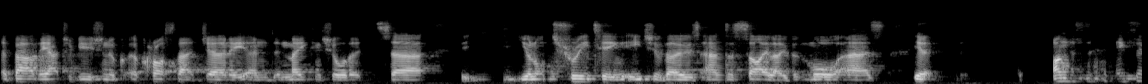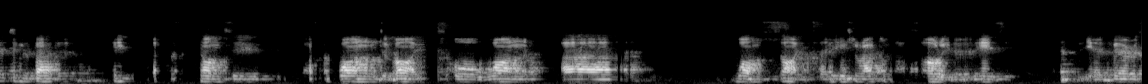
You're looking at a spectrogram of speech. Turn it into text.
about the attribution across that journey and, and making sure that uh, you're not treating each of those as a silo, but more as you know, accepting the fact that people come to one device or one uh, one site and interact with that solely, that it is you know, various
